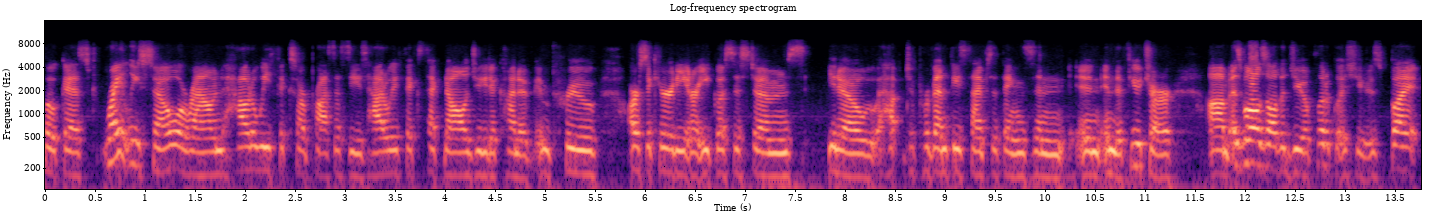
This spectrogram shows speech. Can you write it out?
focused, rightly so, around how do we fix our processes, how do we fix technology to kind of improve our security and our ecosystems, you know, to prevent these types of things in in, in the future, um, as well as all the geopolitical issues. But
